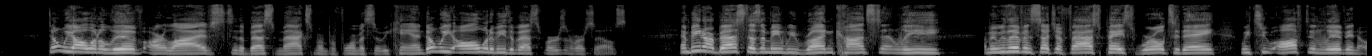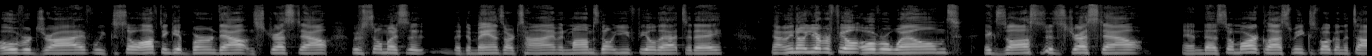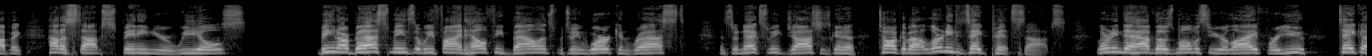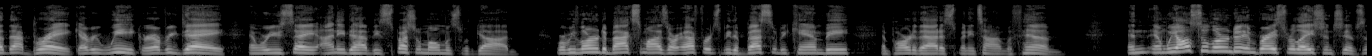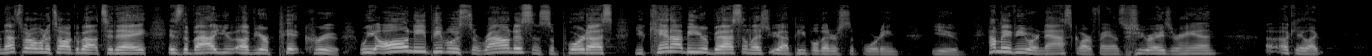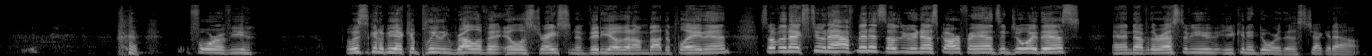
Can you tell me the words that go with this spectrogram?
Don't we all want to live our lives to the best maximum performance that we can? Don't we all want to be the best version of ourselves? And being our best doesn't mean we run constantly. I mean, we live in such a fast paced world today. We too often live in overdrive. We so often get burned out and stressed out. We have so much that, that demands our time. And moms, don't you feel that today? Now, I know, you ever feel overwhelmed, exhausted, stressed out? And uh, so, Mark last week spoke on the topic how to stop spinning your wheels. Being our best means that we find healthy balance between work and rest. And so next week, Josh is going to talk about learning to take pit stops, learning to have those moments of your life where you take a, that break every week or every day and where you say, I need to have these special moments with God, where we learn to maximize our efforts, be the best that we can be, And part of that is spending time with Him. And, and we also learn to embrace relationships. And that's what I want to talk about today is the value of your pit crew. We all need people who surround us and support us. You cannot be your best unless you have people that are supporting you. How many of you are NASCAR fans? Would you raise your hand? Okay, like four of you. Well, this is going to be a completely relevant illustration and video that I'm about to play then. So, for the next two and a half minutes, those of you who are NASCAR fans, enjoy this. And uh, for the rest of you, you can endure this. Check it out.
